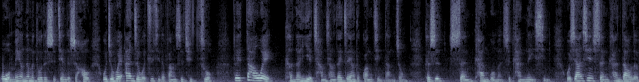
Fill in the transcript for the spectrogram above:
我没有那么多的时间的时候，我就会按着我自己的方式去做。对，大卫。可能也常常在这样的光景当中，可是神看我们是看内心。我相信神看到了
